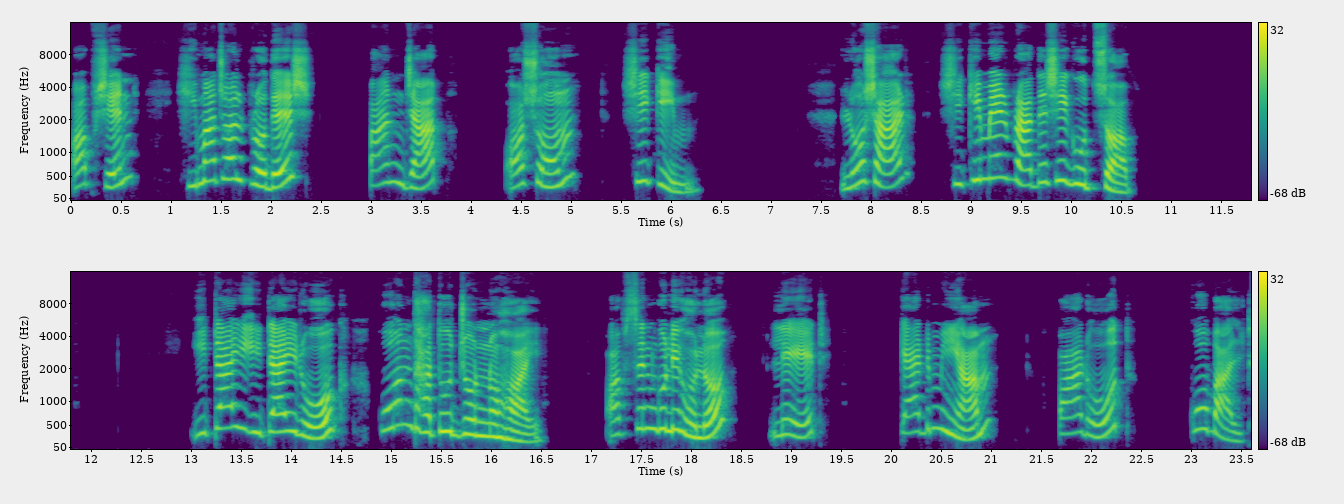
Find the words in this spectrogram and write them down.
অপশন, হিমাচল প্রদেশ, পাঞ্জাব, অসম, সিকিম। লোসার সিকিমের প্রাদেশিক উৎসব। ইটাই ইটাই রোগ কোন ধাতুর জন্য হয়? অপশনগুলি হলো লেড, ক্যাডমিয়াম, পারদ, কোবাল্ট।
